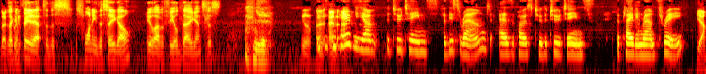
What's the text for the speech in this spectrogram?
that's They can pretty- feed it out to the Swanee, the seagull. He'll have a field day against us. yeah. you know, If and, you and, compare the um, the two teams for this round as opposed to the two teams that played in round three, yeah.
